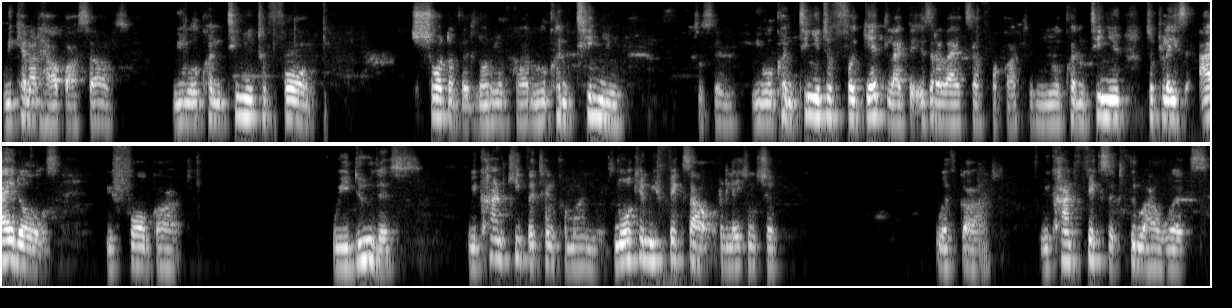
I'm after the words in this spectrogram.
we cannot help ourselves. We will continue to fall short of the glory of God. We will continue to sin. We will continue to forget like the Israelites have forgotten. We will continue to place idols before God we do this, we can't keep the Ten Commandments, nor can we fix our relationship with God. We can't fix it through our works.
